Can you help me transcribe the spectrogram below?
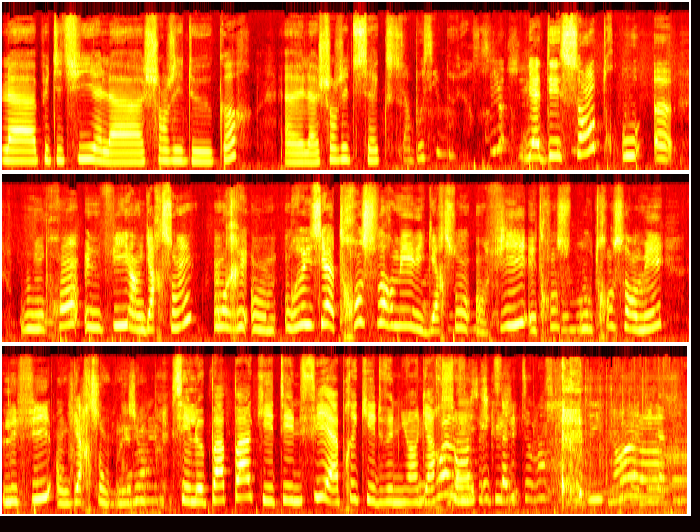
La petite fille, elle a changé de corps, elle a changé de sexe. C'est impossible de faire ça. Il y a des centres où, euh, où on prend une fille, un garçon, on, on, on, réussit à transformer les garçons en filles et trans ou transformer les filles en garçons. Les hum c'est le papa qui était une fille et après qui est devenu un garçon. Voilà, c'est exactement ce que tu dit. Non, t'as dit la petite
